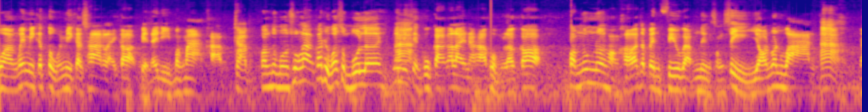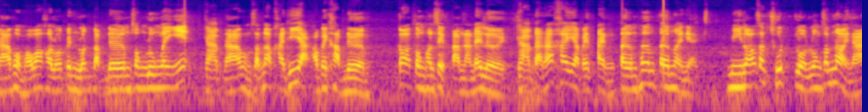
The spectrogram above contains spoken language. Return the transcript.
วงๆไม่มีกระตุกไม่มีกระชากอะไรก็เปลี่ยนได้ดีมากๆครับ ครับ ความสมบูรณ์ช่วงล่างก็ถือว่าสมบูรณ์เลย ไม่มีอ่าเสียงกูกากอะไรนะครับผมแล้วก็ ความนุ่มนวลของเขาก็จะเป็นฟิลแบบ1 2 4 ย้อนหวานอ่าๆนะครับผมเพราะว่าเขารถเป็นรถแบบเดิมทรงลุงอะไรอย่างนี้ครับนะครับผมสำหรับใครที่อยากเอาไปขับเดิม ก็ตรงคอนเซ็ปต์ตามนั้นได้เลยครับแต่ถ้าใครอยากไปแต่งเติมเพิ่มเติมหน่อยเนี่ยมีล้อสักชุดโหลดลงสักหน่อยนะ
